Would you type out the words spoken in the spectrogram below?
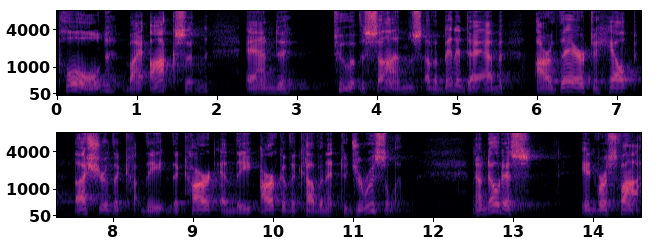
pulled by oxen, and two of the sons of Abinadab are there to help usher the, the, the cart and the Ark of the Covenant to Jerusalem. Now, notice in verse 5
